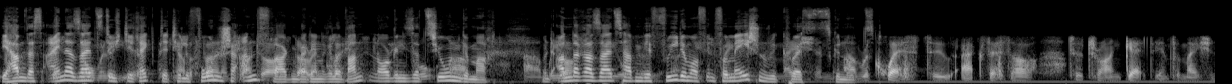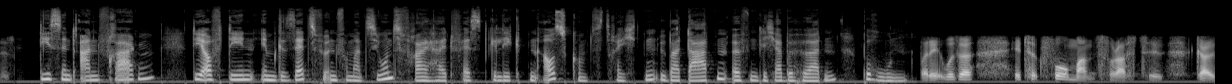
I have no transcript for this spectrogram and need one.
Wir haben das einerseits durch direkte telefonische Anfragen bei den relevanten Organisationen gemacht und andererseits haben wir Freedom of Information Requests genutzt. Dies sind Anfragen, die auf den im Gesetz für Informationsfreiheit festgelegten Auskunftsrechten über Daten öffentlicher Behörden beruhen. But it was a it took four months for us to go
